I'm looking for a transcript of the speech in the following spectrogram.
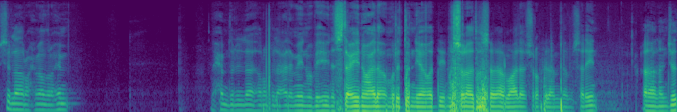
بسم الله الرحمن الرحيم الحمد لله رب العالمين وبه نستعين على أمر الدنيا والدين والصلاة والسلام على أشرف الأنبياء والمرسلين uh, lanjut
